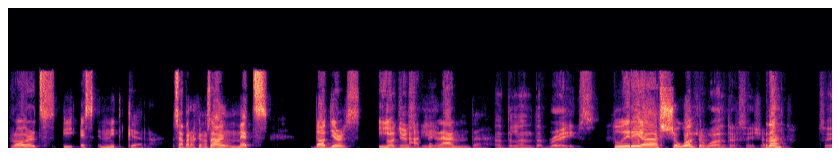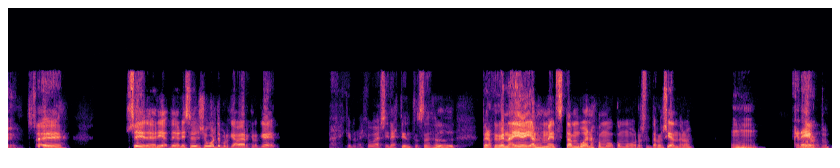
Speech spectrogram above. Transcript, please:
Roberts y Snitker. O sea, para los que no saben, Mets, Dodgers y Dodgers y- Atlanta. Atlanta Braves. Tú dirías Showalter. Showalter, sí. ¿Verdad? Sí. Sí. Sí, debería, debería ser Showalter porque, a ver, creo que. Es que, no- es que voy a decir esto, entonces. uh, pero creo que nadie veía a los Mets tan buenos como, como resultaron siendo, ¿no? Creo, correcto.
